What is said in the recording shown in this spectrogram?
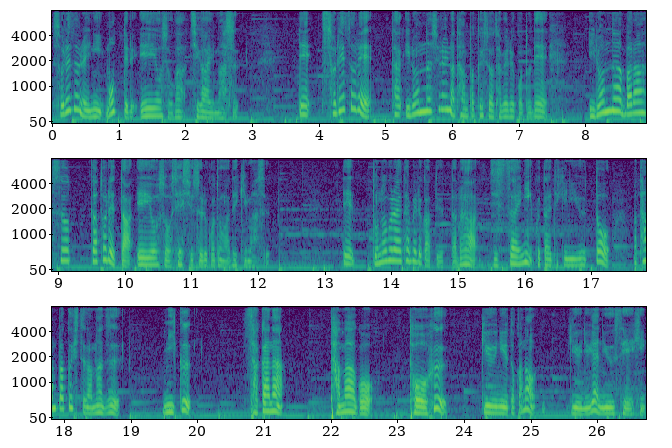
それぞれに持ってる栄養素が違いますでそれぞれいろんな種類のタンパク質を食べることでいろんなバランスが取れた栄養素を摂取することができます。でどのぐらい食べるかって言ったら実際に具体的に言うと、ま、タンパク質がまず肉魚卵豆腐牛乳とかの牛乳や乳製品。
